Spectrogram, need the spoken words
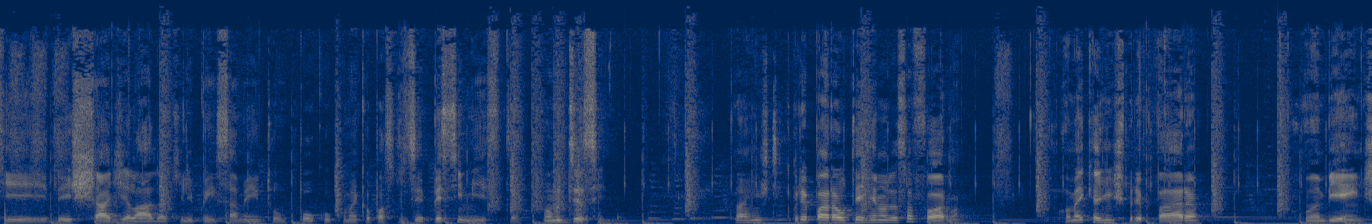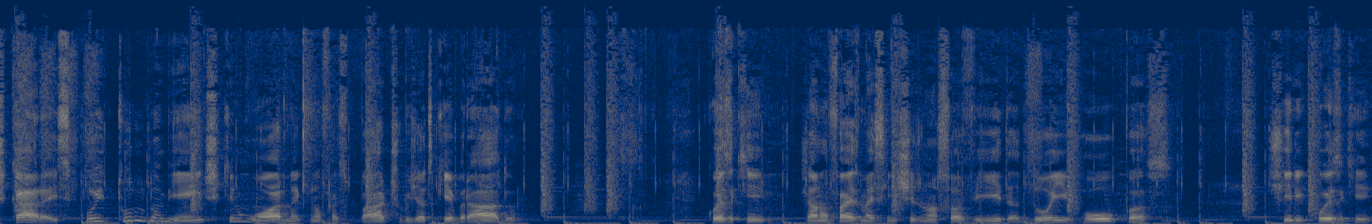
que deixar de lado aquele pensamento um pouco, como é que eu posso dizer, pessimista, vamos dizer assim. Então a gente tem que preparar o terreno dessa forma. Como é que a gente prepara o ambiente? Cara, exclui tudo do ambiente que não orna, que não faz parte, objeto quebrado, coisa que já não faz mais sentido na sua vida, doe roupas, tire coisa que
